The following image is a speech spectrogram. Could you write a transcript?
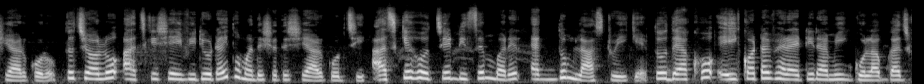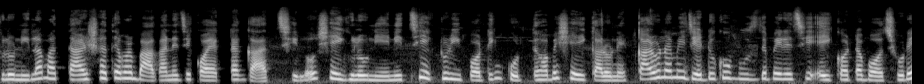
শেয়ার করো। তো চলো, আজকে সেই ভিডিওটাই তোমাদের সাথে শেয়ার করছি। আজকে হচ্ছে ডিসেম্বরের একদম লাস্ট উইকে তো দেখো, এই কটা ভ্যারাইটির আমি গোলাপ গাছগুলো নিলাম, আর তার সাথে আমার বাগানে যে কয়েকটা গাছ ছিল সেইগুলো নিয়ে নিচ্ছি। একটু রিপোর্টিং করতে হবে সেই কারণে। কারণ আমি যেটুকু বুঝতে পেরেছি এই কটা বছরে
